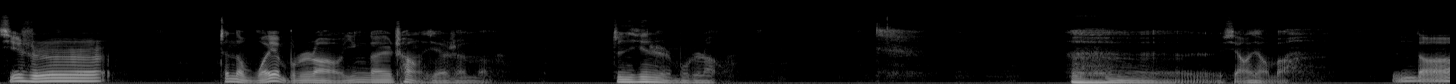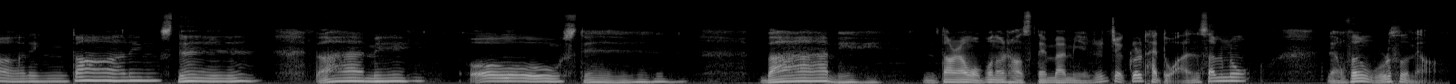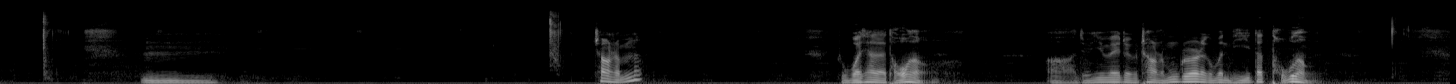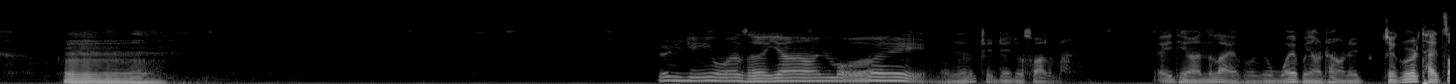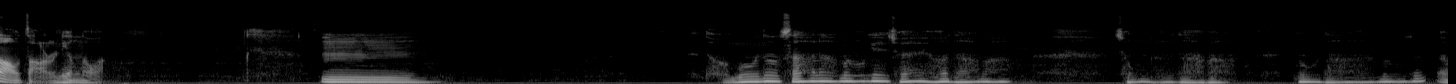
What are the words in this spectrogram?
其实，真的我也不知道应该唱些什么，真心是不知道。嗯，想想吧。Darling, darling, stand by me, oh, stand by me。当然，我不能唱《Stand by Me》，这这歌太短，三分钟，两分五十四秒。嗯，唱什么呢？主播现在头疼啊，就因为这个唱什么歌这个问题，他头疼。嗯，这这就算了吧。AT and Life，我也不想唱这这歌太燥，早上听的话。嗯。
